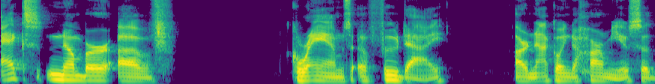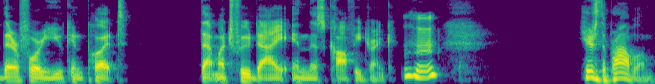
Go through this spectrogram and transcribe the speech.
X number of grams of food dye are not going to harm you. So therefore, you can put that much food dye in this coffee drink. hmm Here's the problem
